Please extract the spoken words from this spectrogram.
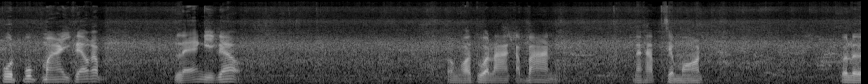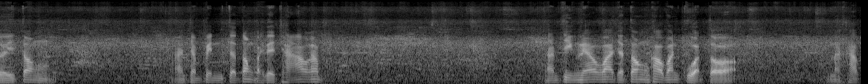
พูดปุ๊บมาอีกแล้วครับแรงอีกแล้ว ต้องขอตัวลากลับบ้านนะครับ เสียมอสก็เลยต้องอาจำเป็นจะต้องไปแต่เช้าครับตามจริงแล้วว่าจะต้องเข้าบ้านกวดต่อ นะครับ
